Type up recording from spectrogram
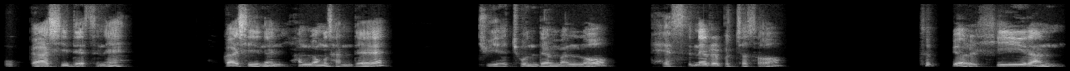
오카시 데스네 오카시는 형용사인데 뒤에 존댓말로 데스네를 붙여서 특별히란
